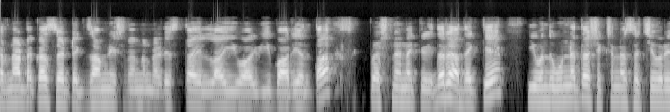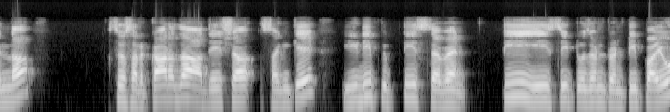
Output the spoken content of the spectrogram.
ಕರ್ನಾಟಕ ಸೆಟ್ ಎಕ್ಸಾಮಿನೇಷನ್ ಅನ್ನು ನಡೆಸ್ತಾ ಇಲ್ಲ ಈ ಬಾರಿ ಅಂತ ಪ್ರಶ್ನೆಯನ್ನು ಕೇಳಿದ್ದಾರೆ. ಅದಕ್ಕೆ ಈ ಒಂದು ಉನ್ನತ ಶಿಕ್ಷಣ ಸಚಿವರಿಂದ ಸೊ, ಸರ್ಕಾರದ ಆದೇಶ ಸಂಖ್ಯೆ E D fifty seven T E C two thousand twenty five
